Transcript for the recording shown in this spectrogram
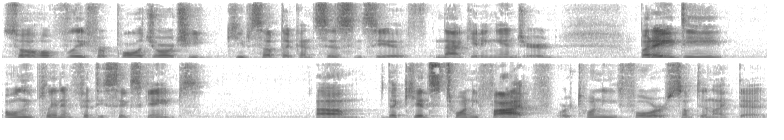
So hopefully for Paul George he keeps up the consistency of not getting injured. But AD only played in 56 games. Um, the kid's 25 or 24 or something like that.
